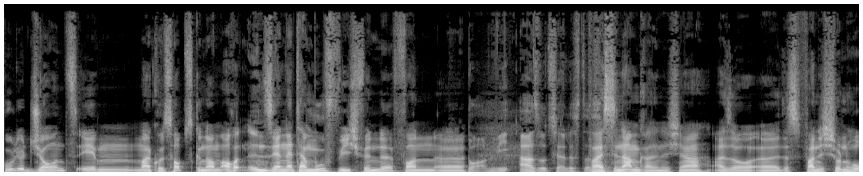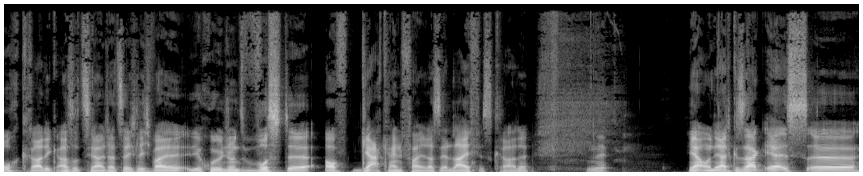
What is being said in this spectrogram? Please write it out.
Julio Jones eben mal kurz hops genommen. Auch ein sehr netter Move, wie ich finde, von äh, Boah, wie asozial ist das? Weiß den Namen gerade nicht, ja. Also, äh, das fand ich schon hochgradig asozial tatsächlich, weil Julio Jones wusste auf gar keinen Fall, dass er live ist gerade. Nee. Ja, und er hat gesagt, er ist, äh,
